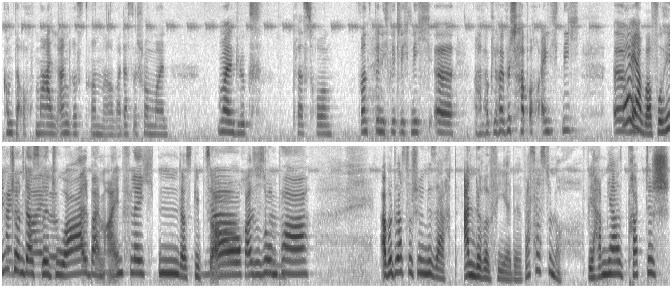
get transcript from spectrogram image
kommt da auch mal ein anderes dran. Aber das ist schon mein mein Glücksplastron. Sonst bin ich wirklich nicht äh, abergläubisch, habe auch eigentlich nicht. Ähm, ja, ja, aber vorhin schon Teile. das Ritual beim Einflechten, das gibt es ja, auch. Also so ein paar. Aber du hast so schön gesagt, andere Pferde. Was hast du noch? Wir haben ja praktisch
